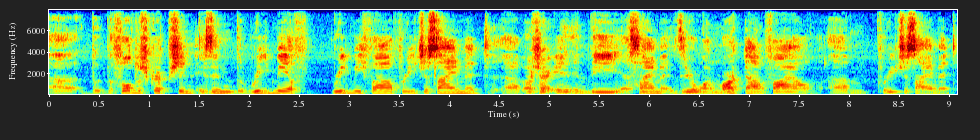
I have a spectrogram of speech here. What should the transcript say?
uh, the, the full description is in the README README file for each assignment. Uh, or sorry, in the assignment 01 markdown file um, for each assignment.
